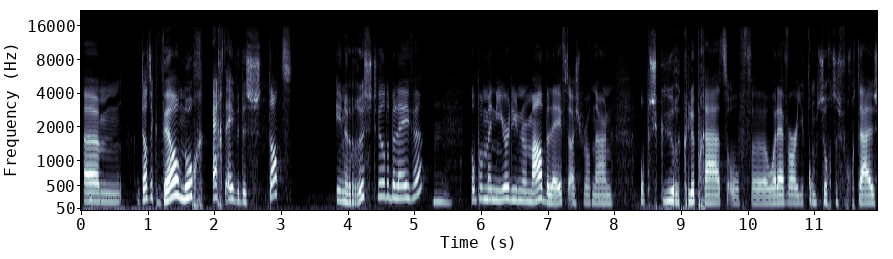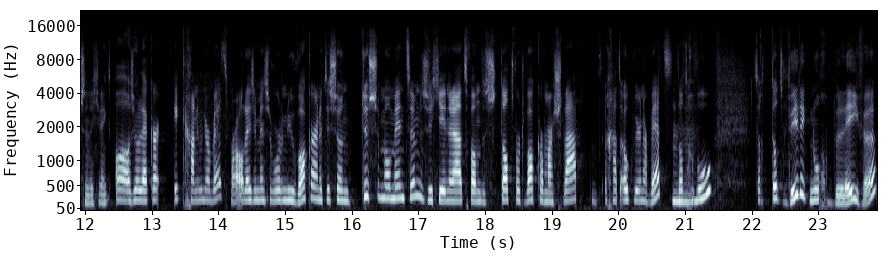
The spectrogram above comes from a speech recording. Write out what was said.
ehm, dat ik wel nog echt even de stad in rust wilde beleven Hmm. op een manier die je normaal beleeft als je bijvoorbeeld naar een obscure club gaat of eh, whatever. Je komt 's ochtends vroeg thuis en dat je denkt, oh zo lekker, ik ga nu naar bed. Maar al deze mensen worden nu wakker en het is zo'n tussenmomentum. Dus dat je inderdaad van de stad wordt wakker, maar slaapt, gaat ook weer naar bed. Dat Mhm. gevoel. Dacht, dat wil ik nog beleven.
